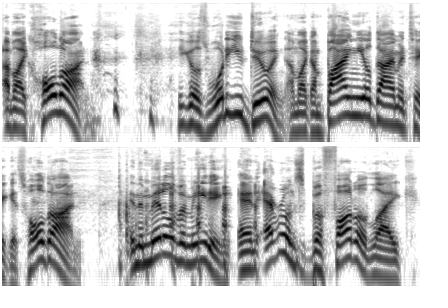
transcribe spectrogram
I'm like, "Hold on." he goes, "What are you doing?" I'm like, "I'm buying Neil Diamond tickets. Hold on." In the middle of a meeting, and everyone's befuddled, like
